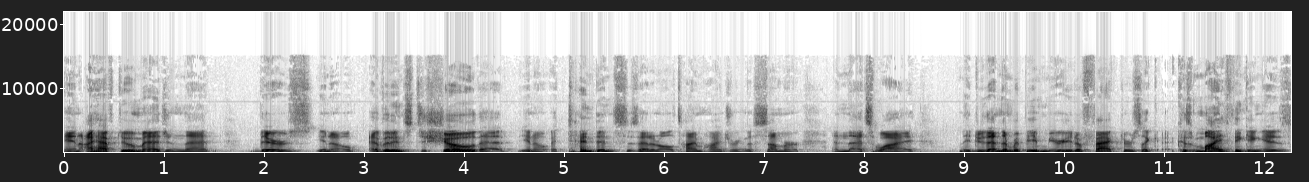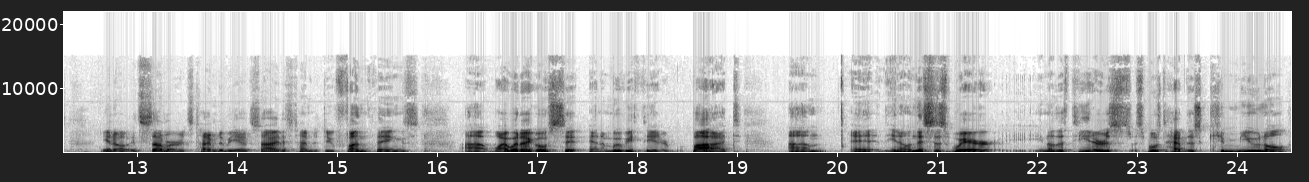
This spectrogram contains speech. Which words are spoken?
and I have to imagine that there's you know evidence to show that you know attendance is at an all-time high during the summer and that's why they do that. And there might be a myriad of factors like because my thinking is you know it's summer it's time to be outside it's time to do fun things. Uh, why would i go sit in a movie theater? But um, and, you know and this is where you know the theater is supposed to have this communal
